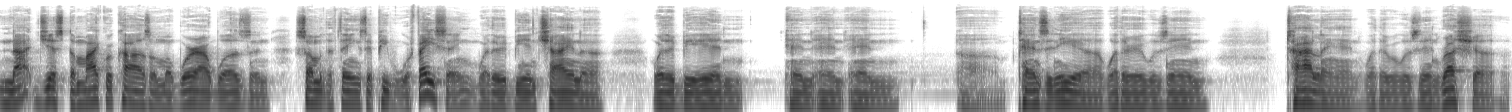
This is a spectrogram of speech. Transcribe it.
not just the microcosm of where I was and some of the things that people were facing, whether it be in China, whether it be in in in, in uh, Tanzania, whether it was in Thailand, whether it was in Russia,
